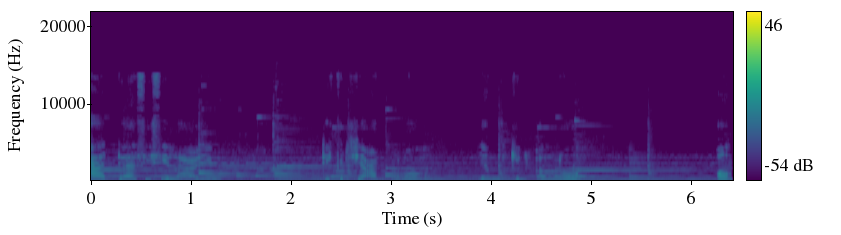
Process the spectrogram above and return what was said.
ada sisi lain di kerjaan lo yang bikin lo oh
